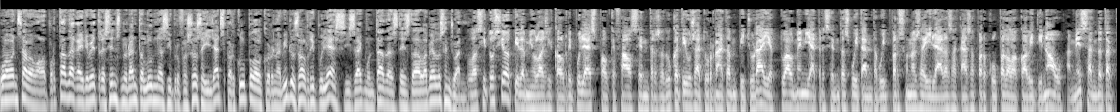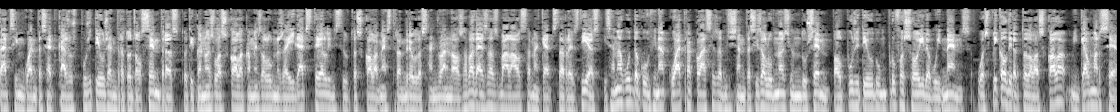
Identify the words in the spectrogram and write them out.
Ho avançàvem a la portada, gairebé 390 alumnes i professors aïllats per culpa del coronavirus al Ripollès. Isaac Muntades, des de la veu de Sant Joan. La situació epidemiològica al Ripollès pel que fa als centres educatius ha tornat a empitjorar i actualment hi ha 388 persones aïllades a casa per culpa de la Covid-19. A més, s'han detectat 57 casos positius entre tots els centres. Tot i que no és l'escola que més alumnes aïllats té, l'Institut Escola Mestre Andreu de Sant Joan dels Abadeses va a l'alça en aquests darrers dies i s'han hagut de confinar 4 classes amb 66 alumnes i un docent pel positiu d'un professor i de 8 nens. Ho explica el director de l'escola, Miquel Mercè.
